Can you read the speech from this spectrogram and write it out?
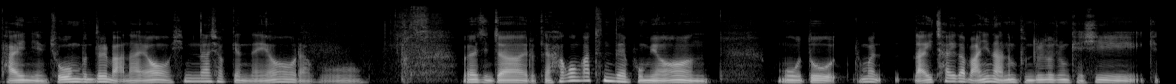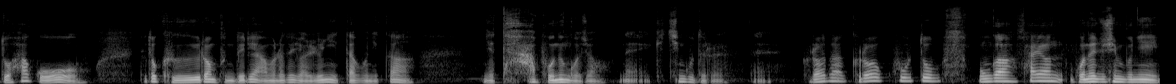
다이님, 좋은 분들 많아요. 힘나셨겠네요. 라고. 왜 진짜 이렇게 학원 같은 데 보면, 뭐 또 정말 나이 차이가 많이 나는 분들도 좀 계시기도 하고, 또 그런 분들이 아무래도 연륜이 있다 보니까, 이제 다 보는 거죠. 네, 이렇게 친구들을. 네. 그러다, 그렇고 또 뭔가 사연 보내주신 분이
